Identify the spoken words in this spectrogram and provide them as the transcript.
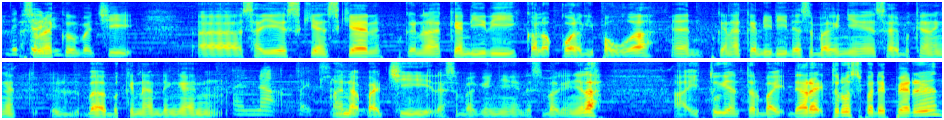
Betul. Assalamualaikum Pak Cik uh, Saya sekian-sekian Perkenalkan diri Kalau call lagi power lah kan Perkenalkan diri dan sebagainya Saya berkenan dengan uh, Berkenan dengan Anak pakcik. Anak Pak Cik Dan sebagainya Dan sebagainya lah uh, Itu yang terbaik Direct terus pada parent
